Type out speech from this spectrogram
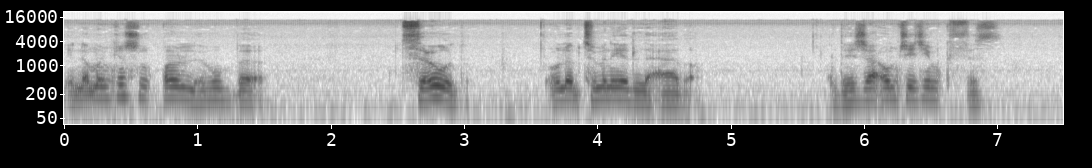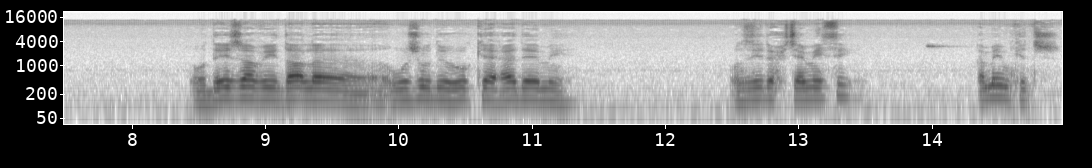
لأنه ما يمكنش نبقاو نلعبوا بتسعود ولا بثمانيه د اللعابة. déjà امتيتي مكفس. وديجا فيدال وجوده كعدمه ونزيدو حتى ميسي ما يمكنش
